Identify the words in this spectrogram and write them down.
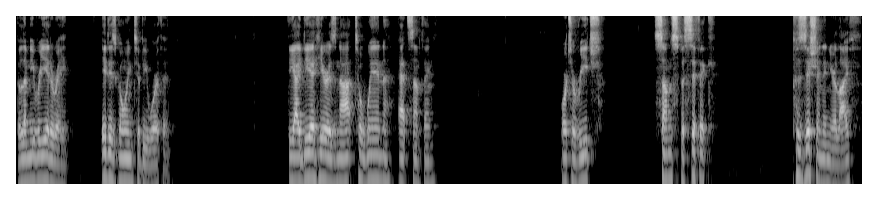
But let me reiterate it is going to be worth it. The idea here is not to win at something or to reach some specific position in your life.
